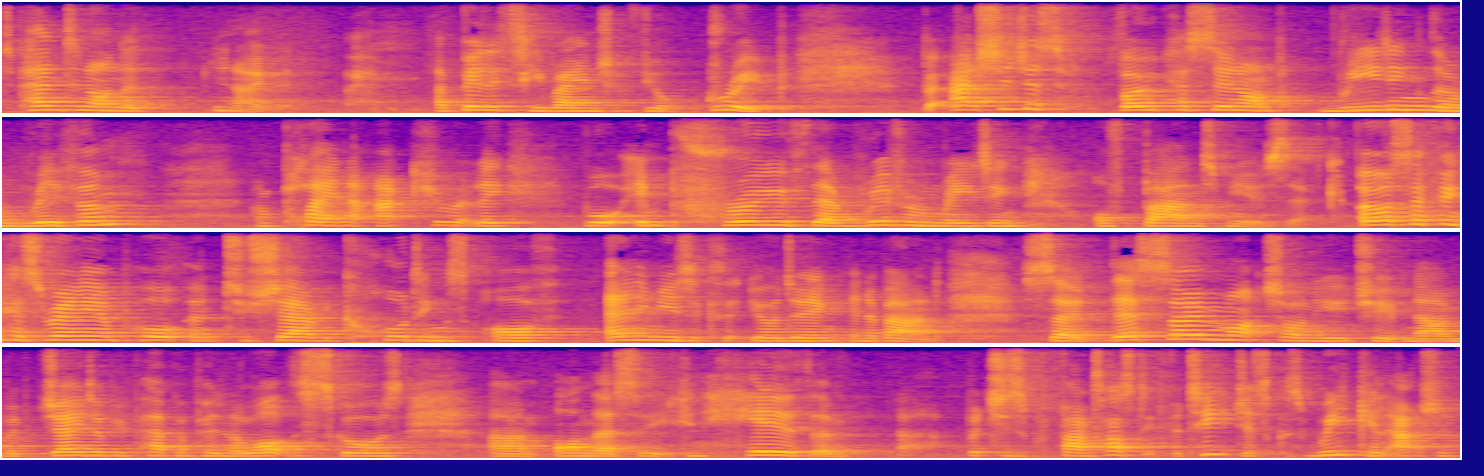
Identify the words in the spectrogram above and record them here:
depending on the, you know, ability range of your group. But actually just focusing on reading the rhythm and playing it accurately will improve their rhythm reading of band music. I also think it's really important to share recordings of any music that you're doing in a band. So there's so much on YouTube now and with JW Pepper putting a lot of the scores um, on there so you can hear them which is fantastic for teachers because we can actually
